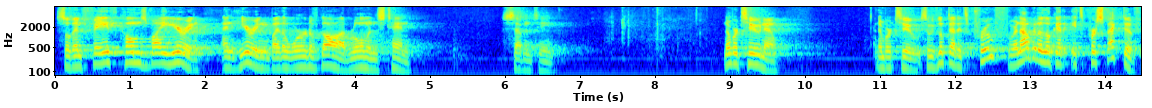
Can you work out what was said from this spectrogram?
So then faith comes by hearing, and hearing by the Word of God. Romans 10 17. Number two now. Number two. So we've looked at its proof. We're now going to look at its perspective.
